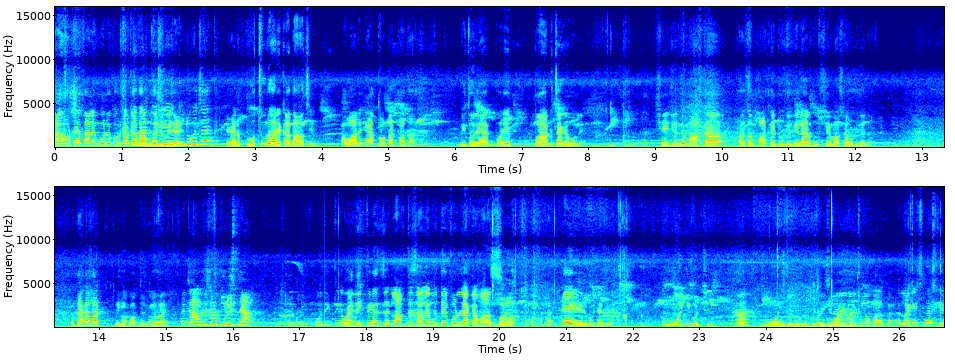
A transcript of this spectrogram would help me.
না ওঠে তাহলে মনে করো কাদার মধ্যে ঢুকে যায়। এখানে প্রচুর হারে কাদা আছে। আমার এতটা কাদা। ভিতরে একবারে পাক যাকে বলে। সেই জন্য মাছটা হয়তো পাকে ঢুকে গেলে আর সে মাছটা উঠবে না। দেখা যাক দেখি কতদূর কি হয়। জাল তুলিস না। থেকে ওই দিক থেকে লাফ দিয়ে জালের মধ্যেই পড়ল একটা মাছ। বড়। হ্যাঁ, এই এরকম সাইজের মই কি করছে? হ্যাঁ? মই যেগুলো মই ওইগুলো লাগিয়েছি না আজকে?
